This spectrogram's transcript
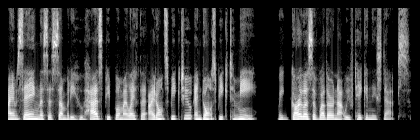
I am saying this as somebody who has people in my life that I don't speak to and don't speak to me, regardless of whether or not we've taken these steps.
